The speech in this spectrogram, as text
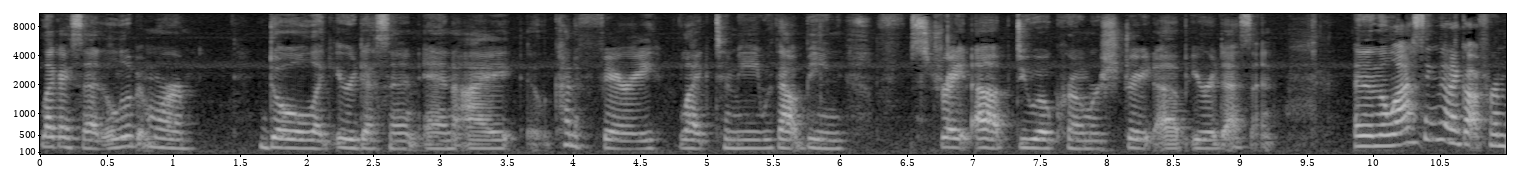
like I said, a little bit more dull, like iridescent, and I kind of fairy-like to me without being straight up duochrome or straight up iridescent. And then the last thing that I got from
